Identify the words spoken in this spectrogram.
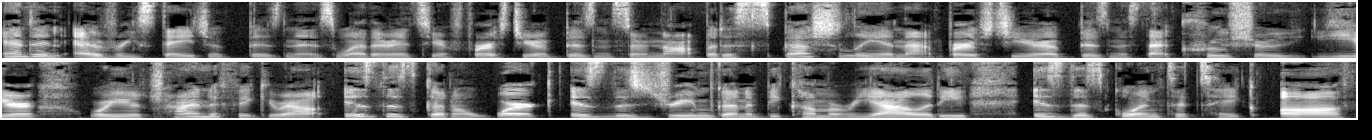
and in every stage of business, whether it's your first year of business or not, but especially in that first year of business, that crucial year where you're trying to figure out is this going to work? Is this dream going to become a reality? Is this going to take off?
